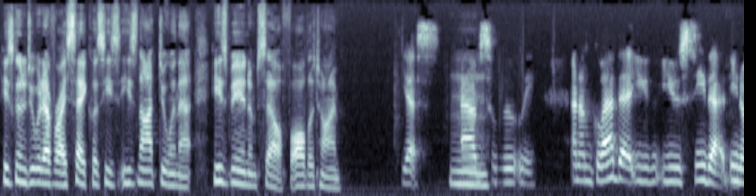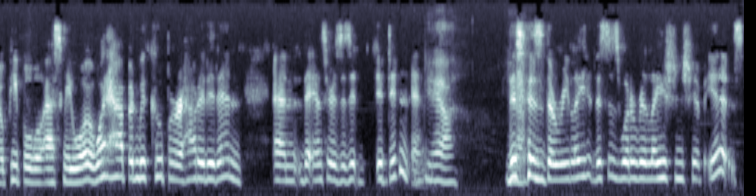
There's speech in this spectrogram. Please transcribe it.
he's going to do whatever I say because he's he's not doing that. He's being himself all the time. Yes, mm. absolutely. And I'm glad that you you see that. You know, people will ask me, "Well, what happened with Cooper? How did it end?" And the answer is, is it it didn't end. Yeah. This yeah. is the rela- this is what a relationship is.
